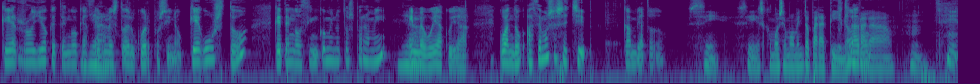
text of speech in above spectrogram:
qué rollo que tengo que hacerme esto del cuerpo, sino qué gusto que tengo cinco minutos para mí y me voy a cuidar. Cuando hacemos ese chip, cambia todo. Sí, sí, es como ese momento para ti, ¿no? Para, hmm. Hmm.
